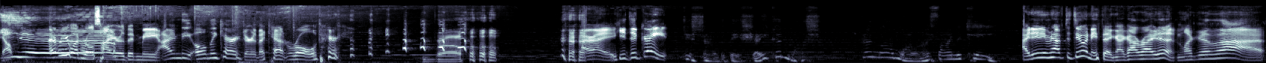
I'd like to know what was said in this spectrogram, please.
Yep. Yeah. Everyone rolls higher than me. I'm the only character that can't roll, apparently. Bro. All right, he did great. You sound a bit shaken, Moss. Hang on while I find the key. I didn't even have to do anything. I got right in. Look at that.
